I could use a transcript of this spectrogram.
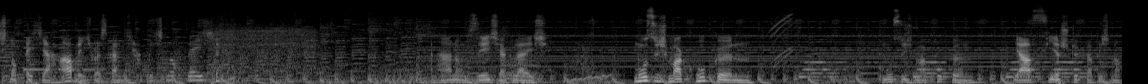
ich noch welche habe. Ich weiß gar nicht, habe ich noch welche? Keine Ahnung, sehe ich ja gleich. Muss ich mal gucken. Muss ich mal gucken. Ja, vier Stück habe ich noch.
